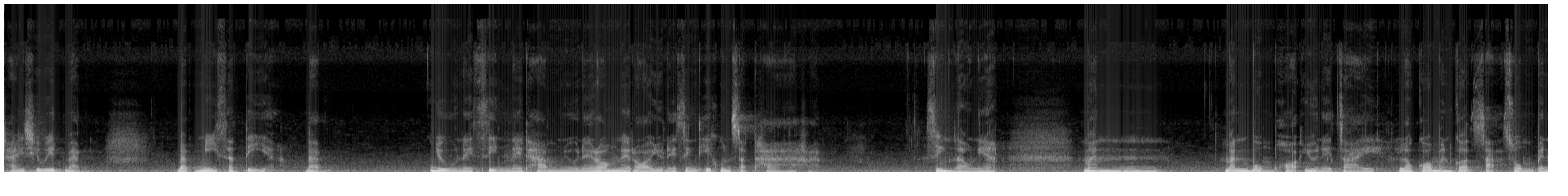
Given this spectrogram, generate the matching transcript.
ใช้ชีวิตแบบแบบมีสติแบบอยู่ในศีลในธรรม อยู่ในร่องในรอยอยู่ในสิ่งที่คุณศรัทธาค่ะ สิ่งเหล่านี้มัน มันบ่มเพาะอยู่ในใจ แล้วก็มันก็สะสมเป็น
